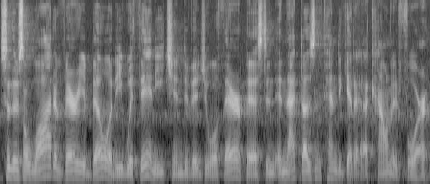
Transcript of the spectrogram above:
So there's a lot of variability within each individual therapist, and, and that doesn't tend to get accounted for.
